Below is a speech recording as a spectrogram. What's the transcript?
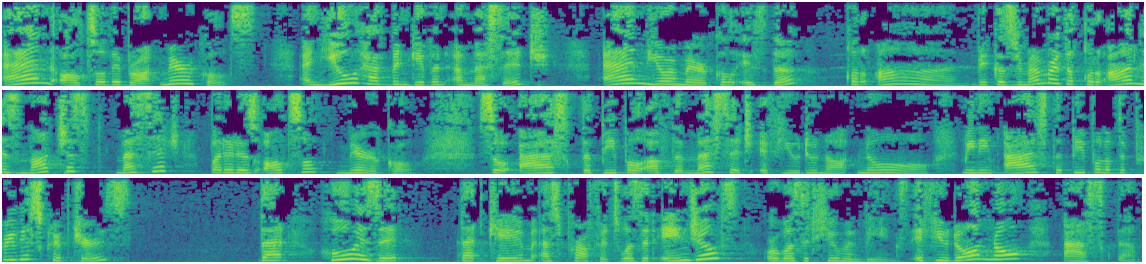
And also they brought miracles. And you have been given a message. And your miracle is the Qur'an. Because remember, the Qur'an is not just message, but it is also miracle. So ask the people of the message if you do not know. Meaning ask the people of the previous scriptures that who is it that came as prophets? Was it angels or was it human beings? If you don't know, ask them.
